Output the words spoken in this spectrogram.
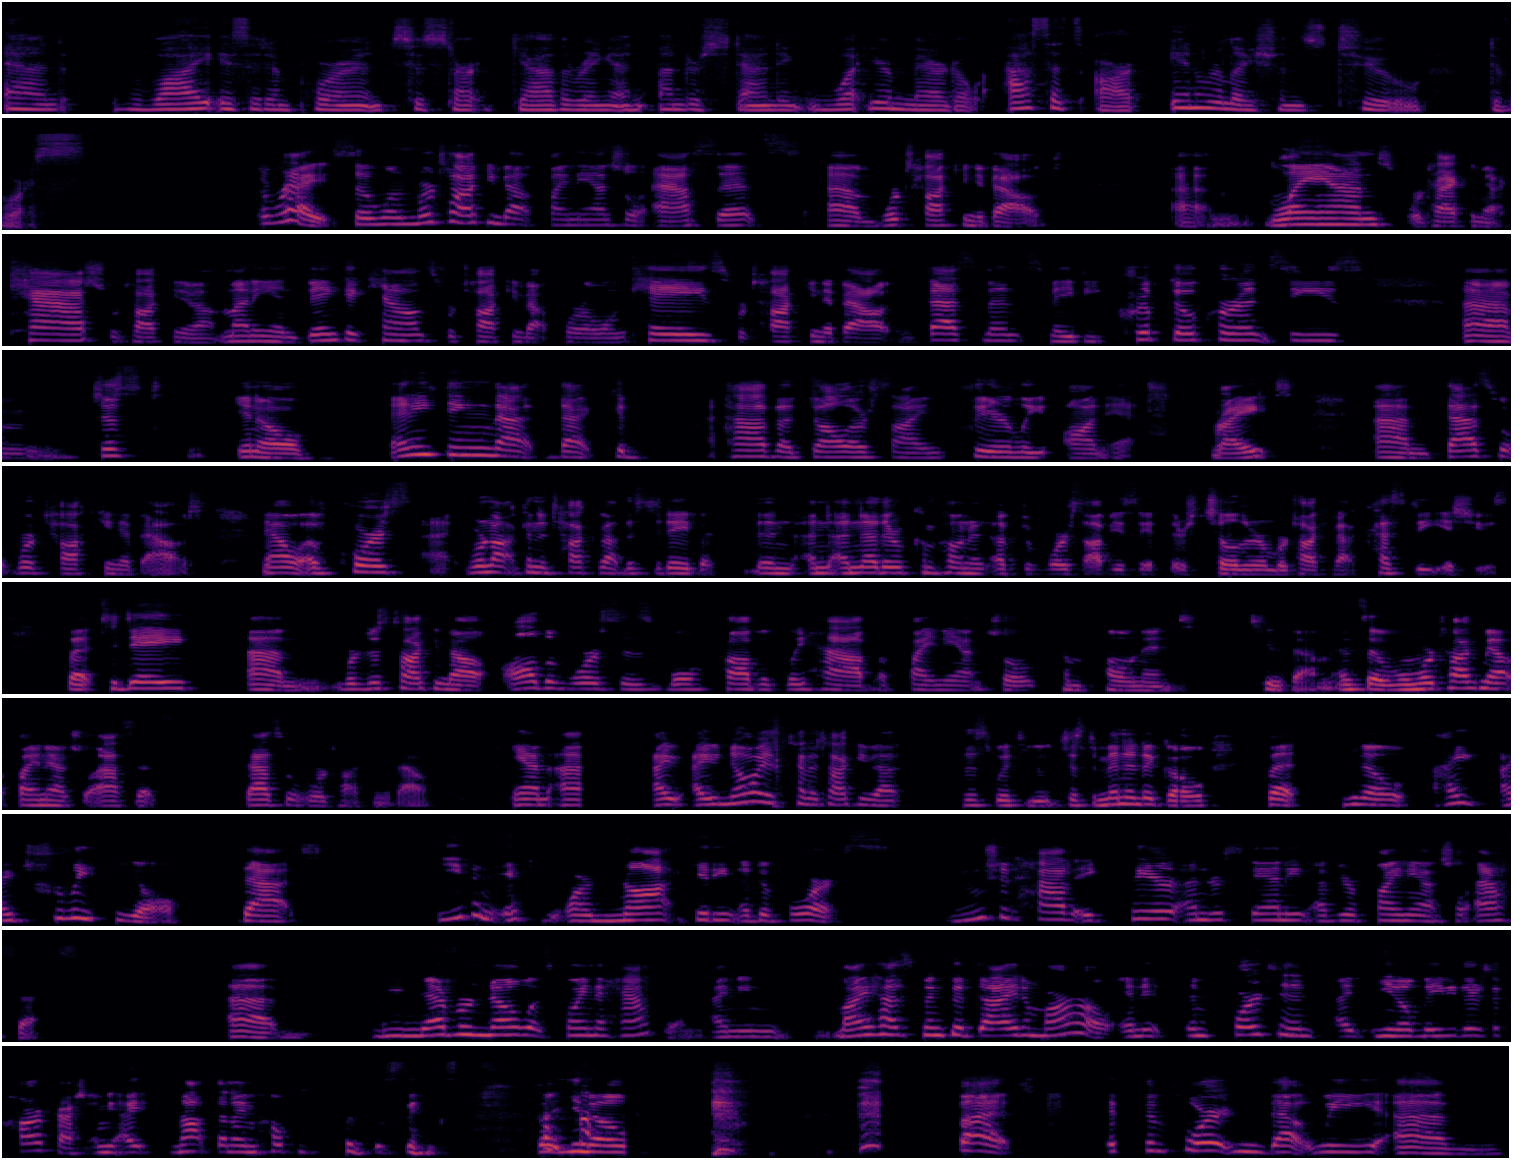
And why is it important to start gathering and understanding what your marital assets are in relations to divorce? Right. So, when we're talking about financial assets, um, we're talking about um, land, we're talking about cash, we're talking about money in bank accounts, we're talking about 401ks, we're talking about investments, maybe cryptocurrencies, um, just you know anything that that could have a dollar sign clearly on it, right? Um, that's what we're talking about. Now, of course, we're not going to talk about this today, but then an, another component of divorce, obviously, if there's children, we're talking about custody issues. But today, um, we're just talking about all divorces will probably have a financial component to them. And so when we're talking about financial assets, that's what we're talking about. And uh, I, I know I was kind of talking about this with you just a minute ago, but you know, I, I truly feel that even if you are not getting a divorce, you should have a clear understanding of your financial assets. Um, we never know what's going to happen. I mean, my husband could die tomorrow, and it's important. I, you know, maybe there's a car crash. I mean, I not that I'm hoping for those things, but you know, but it's important that we um,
